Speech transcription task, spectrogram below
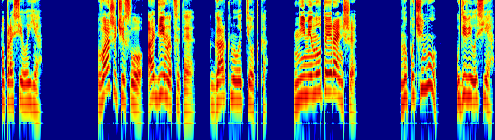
Попросила я. Ваше число одиннадцатое, гаркнула тетка. Ни минутой раньше. Но почему? Удивилась я.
